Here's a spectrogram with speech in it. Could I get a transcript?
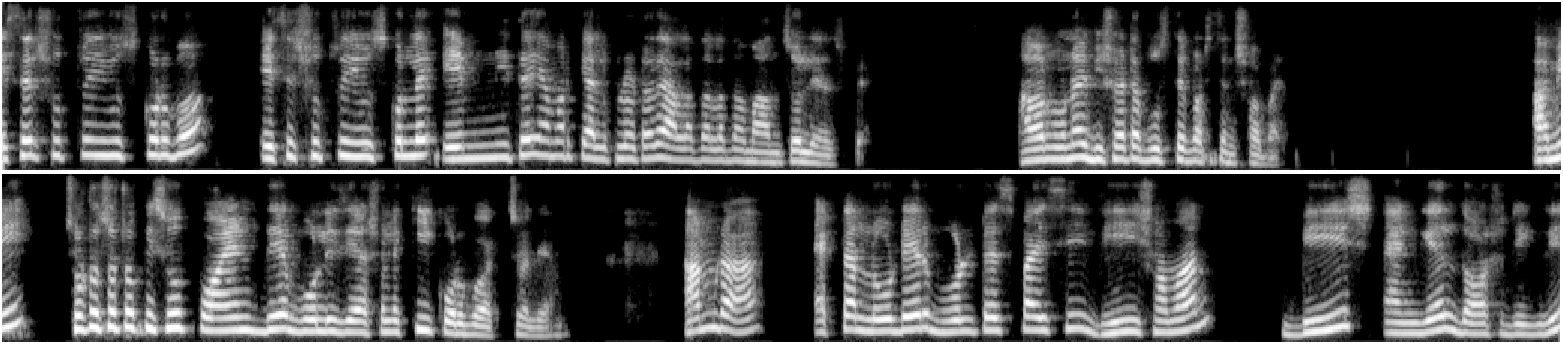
এস এর সূত্র ইউজ করব। এস এর সূত্র ইউজ করলে এমনিতেই আমার ক্যালকুলেটরে আলাদা আলাদা মান চলে আসবে। আমার মনে হয় বিষয়টা বুঝতে পারছেন সবাই। আমি ছোট ছোট কিছু পয়েন্ট দিয়ে বলি যে আসলে কি করব অ্যাকচুয়ালি আমরা একটা লোডের ভোল্টেজ পাইছি ভি সমান বিশ অ্যাঙ্গেল দশ ডিগ্রি।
